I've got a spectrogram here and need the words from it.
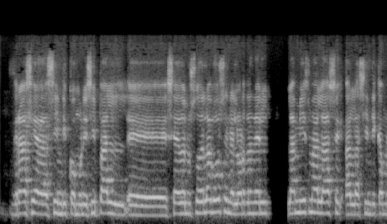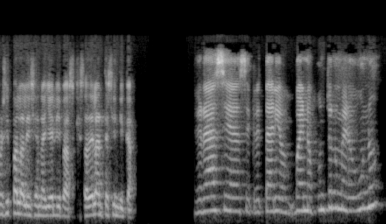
Gracias, síndico municipal. Eh, cedo el uso de la voz en el orden de la misma a la, a la síndica municipal Alicia Nayeli Vázquez. Adelante, síndica. Gracias, secretario. Bueno, punto número uno.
